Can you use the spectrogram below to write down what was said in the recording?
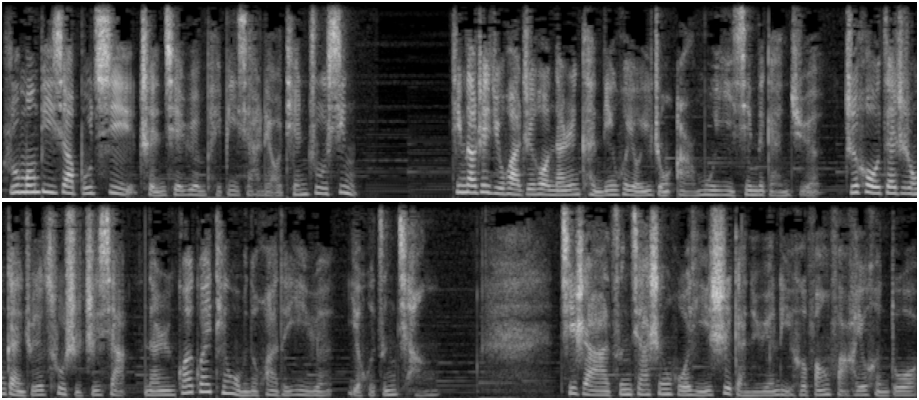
如蒙陛下不弃，臣妾愿陪陛下聊天助兴。听到这句话之后，男人肯定会有一种耳目一新的感觉。之后，在这种感觉的促使之下，男人乖乖听我们的话的意愿也会增强。其实啊，增加生活仪式感的原理和方法还有很多。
